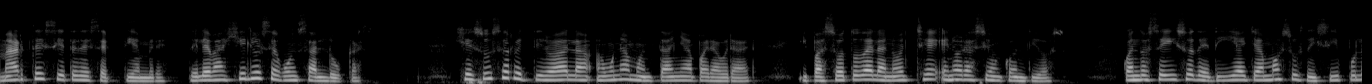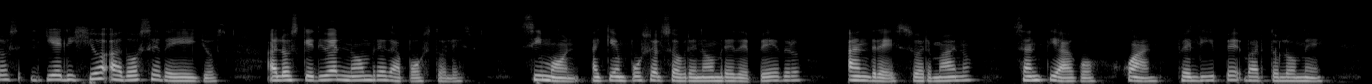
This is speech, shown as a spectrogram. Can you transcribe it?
Martes 7 de septiembre del Evangelio según San Lucas. Jesús se retiró a, a una montaña para orar y pasó toda la noche en oración con Dios. Cuando se hizo de día llamó a sus discípulos y eligió a doce de ellos, a los que dio el nombre de apóstoles. Simón, a quien puso el sobrenombre de Pedro, Andrés, su hermano, Santiago, Juan, Felipe, Bartolomé,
